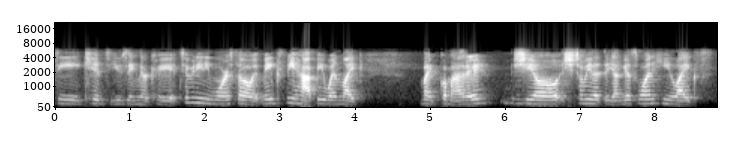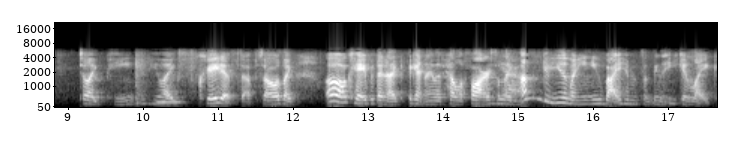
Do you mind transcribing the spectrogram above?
see kids using their creativity anymore. So it makes me happy when like my comadre, mm-hmm. she'll she told me that the youngest one he likes to like paint and he mm-hmm. likes creative stuff. So I was like, oh okay. But then I, again, I live hella far, so I'm like, I'm gonna give you the money and you buy him something that he can like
